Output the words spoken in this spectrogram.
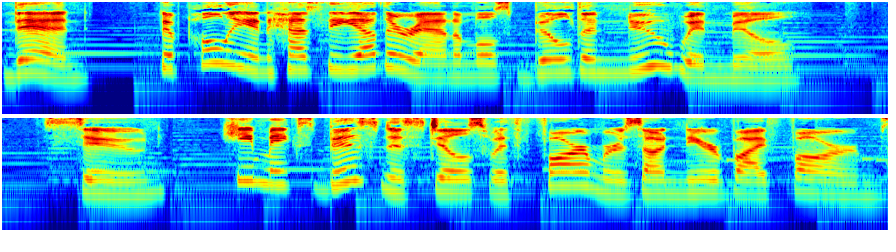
Then, Napoleon has the other animals build a new windmill. Soon, he makes business deals with farmers on nearby farms,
